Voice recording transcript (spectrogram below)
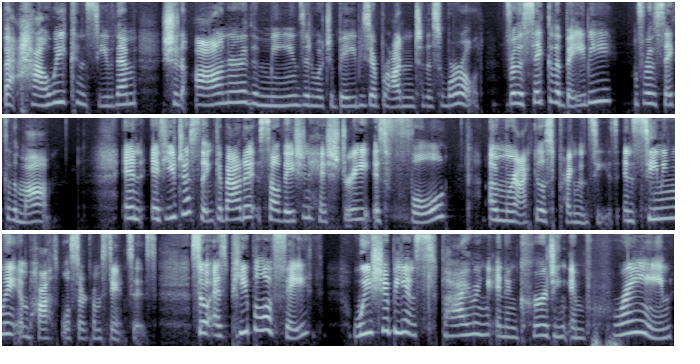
but how we conceive them should honor the means in which babies are brought into this world for the sake of the baby and for the sake of the mom. And if you just think about it, salvation history is full of miraculous pregnancies in seemingly impossible circumstances. So, as people of faith, we should be inspiring and encouraging and praying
